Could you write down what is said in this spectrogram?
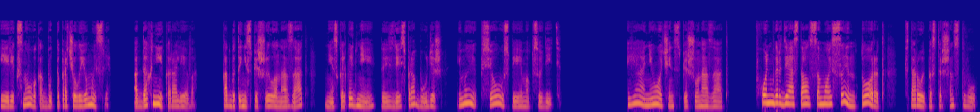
Эрик снова как будто прочел ее мысли. «Отдохни, королева. Как бы ты ни спешила назад, несколько дней ты здесь пробудешь, и мы все успеем обсудить. Я не очень спешу назад. В Хольмгарде остался мой сын, Торет, второй по старшинству.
